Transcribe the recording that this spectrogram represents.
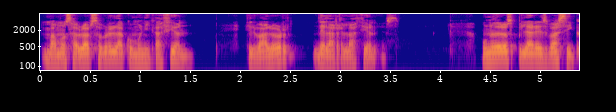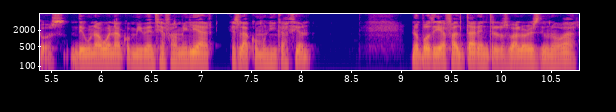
vamos a hablar sobre la comunicación, el valor de las relaciones. Uno de los pilares básicos de una buena convivencia familiar es la comunicación. No podría faltar entre los valores de un hogar.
